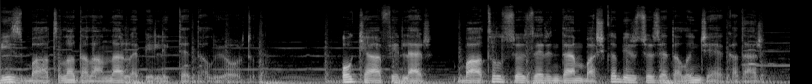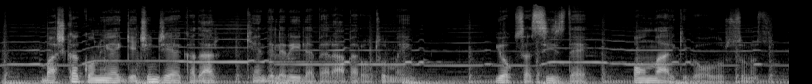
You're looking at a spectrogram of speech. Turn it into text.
biz batıla dalanlarla birlikte dalıyorduk. O kafirler batıl sözlerinden başka bir söze dalıncaya kadar, başka konuya geçinceye kadar kendileriyle beraber oturmayın. Yoksa siz de onlar gibi olursunuz.''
